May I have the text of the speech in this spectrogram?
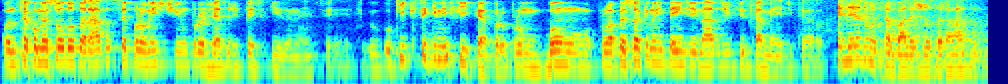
quando você começou o doutorado? Você provavelmente tinha um projeto de pesquisa, né? Você- o, que que significa para um bom para uma pessoa que não entende nada de física médica? A ideia do meu trabalho de doutorado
